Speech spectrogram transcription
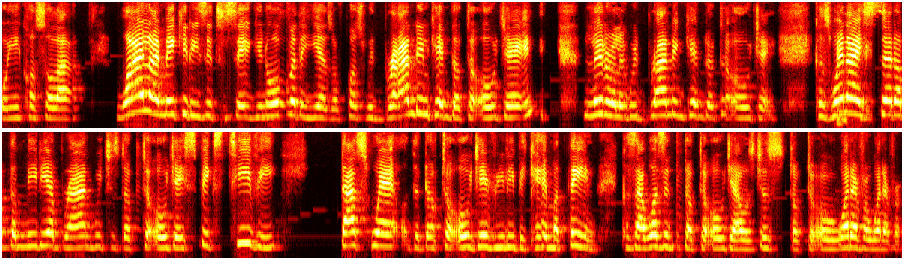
Oyinkansola while I make it easy to say, you know, over the years, of course, with branding came Dr. OJ. Literally, with branding came Dr. OJ. Because when I set up the media brand, which is Dr. OJ Speaks TV, that's where the Dr. OJ really became a thing. Because I wasn't Dr. OJ, I was just Dr. O, whatever, whatever.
